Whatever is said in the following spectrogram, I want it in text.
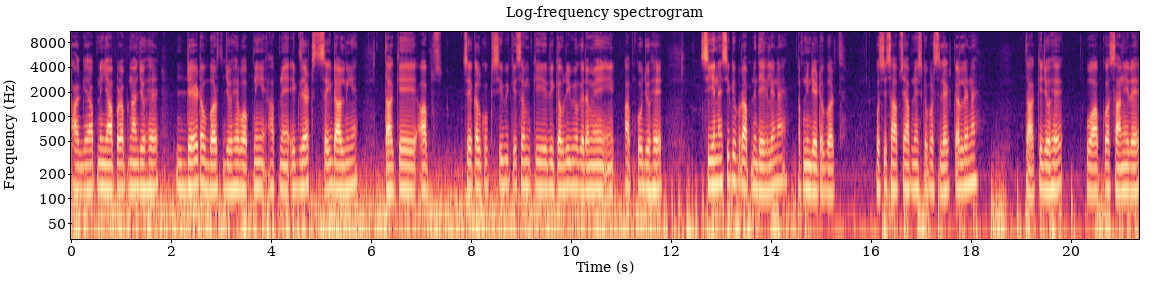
آگے آپ نے یہاں پر اپنا جو ہے ڈیٹ آف برتھ جو ہے وہ اپنی آپ نے ایگزیکٹ صحیح ڈالنی ہے تاکہ آپ سے کل کو کسی بھی قسم کی ریکوری وغیرہ میں آپ کو جو ہے سی این ایس سی کے اوپر آپ نے دیکھ لینا ہے، اپنی ڈیٹ آف برتھ اس حساب سے آپ نے اس کے اوپر سلیکٹ کر لینا ہے تاکہ جو ہے وہ آپ کو آسانی رہے۔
